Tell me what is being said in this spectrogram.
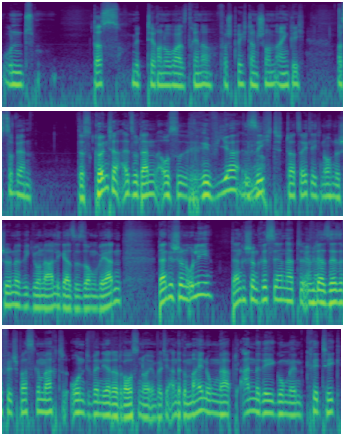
Und das mit Terranova als Trainer verspricht dann schon eigentlich was zu werden. Das könnte also dann aus Reviersicht ja. tatsächlich noch eine schöne Regionalliga-Saison werden. Dankeschön, Uli. Dankeschön, Christian. Hat Gerne. wieder sehr, sehr viel Spaß gemacht. Und wenn ihr da draußen noch irgendwelche andere Meinungen habt, Anregungen, Kritik,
